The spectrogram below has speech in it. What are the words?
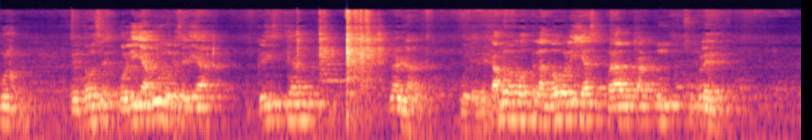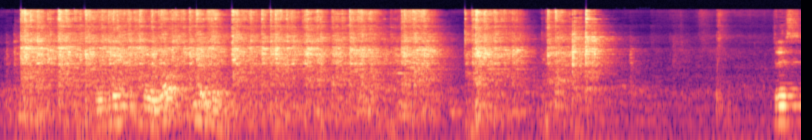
Uno. Entonces, bolilla 1 que sería Cristian Bernal. Muy bien, dejamos los- las dos bolillas para buscar un suplente. Entre el 2 y el 3. Tres.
